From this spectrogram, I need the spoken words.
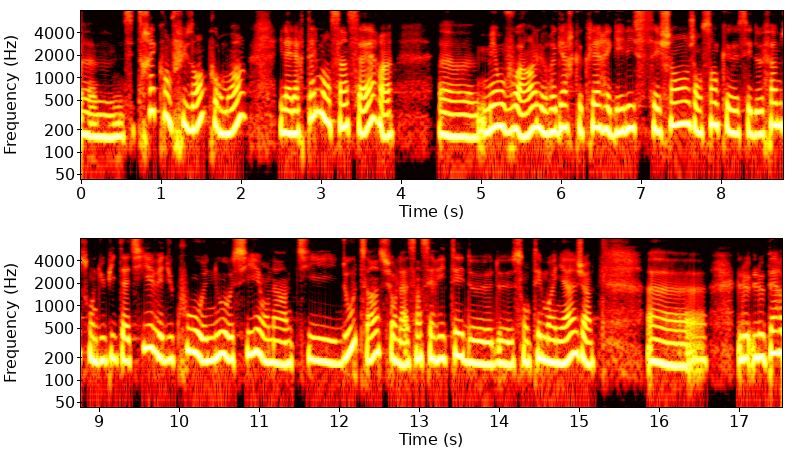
Euh, c'est très confusant pour moi. Il a l'air tellement sincère, euh, mais on voit hein, le regard que Claire et Gaylis s'échangent. On sent que ces deux femmes sont dubitatives et du coup, nous aussi, on a un petit doute hein, sur la sincérité de, son témoignage. le, père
